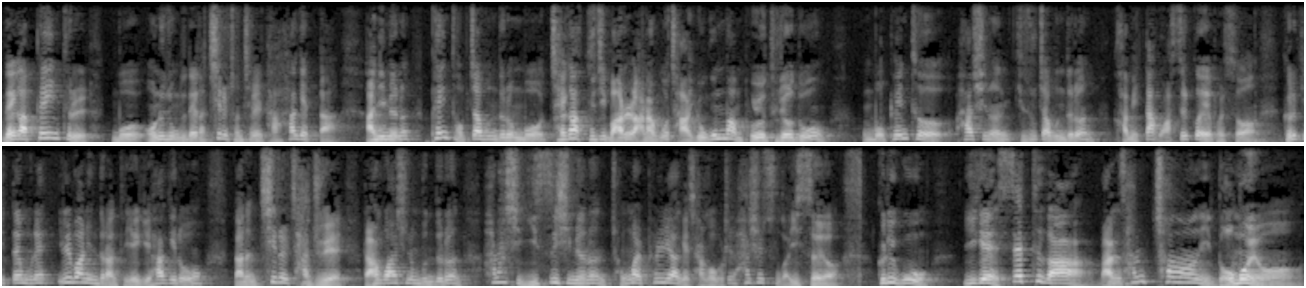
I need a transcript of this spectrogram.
내가 페인트를 뭐 어느 정도 내가 칠을 전체를 다 하겠다. 아니면은 페인트 업자분들은 뭐 제가 굳이 말을 안 하고 자 요것만 보여드려도 뭐 페인트 하시는 기술자분들은 감이 딱 왔을 거예요 벌써 그렇기 때문에 일반인들한테 얘기하기로 나는 칠을 자주 해 라고 하시는 분들은 하나씩 있으시면은 정말 편리하게 작업을 하실 수가 있어요 그리고 이게 세트가 13,000원이 넘어요.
